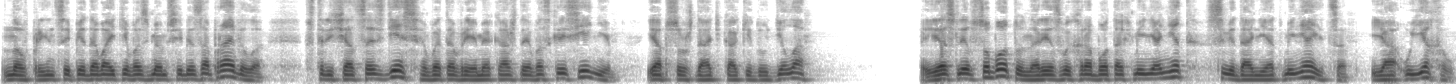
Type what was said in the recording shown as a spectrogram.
но в принципе давайте возьмем себе за правило встречаться здесь в это время каждое воскресенье и обсуждать, как идут дела. Если в субботу на резвых работах меня нет, свидание отменяется. Я уехал.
